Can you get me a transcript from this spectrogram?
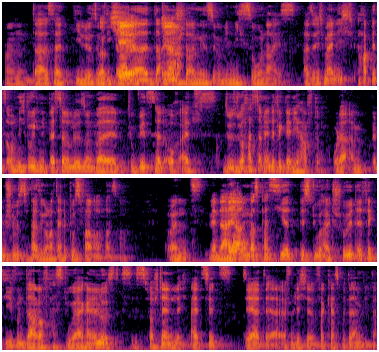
Und da ist halt die Lösung, okay, die gerade ja. eingeschlagen ist, irgendwie nicht so nice. Also ich meine, ich habe jetzt auch nicht wirklich eine bessere Lösung, weil du willst halt auch als, du, du hast am Endeffekt ja die Haftung. Oder am, im schlimmsten Fall sogar noch deine Busfahrer oder so. Und wenn da halt ja. irgendwas passiert, bist du halt schuld effektiv und darauf hast du ja keine Lust. Das ist verständlich, als jetzt der, der öffentliche Verkehrsmittelanbieter.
